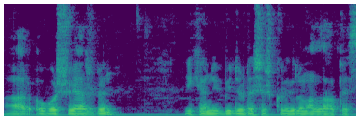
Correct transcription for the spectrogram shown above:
আর অবশ্যই আসবেন। এখানে ভিডিওটা শেষ করে দিলাম। আল্লাহ হাফেজ।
